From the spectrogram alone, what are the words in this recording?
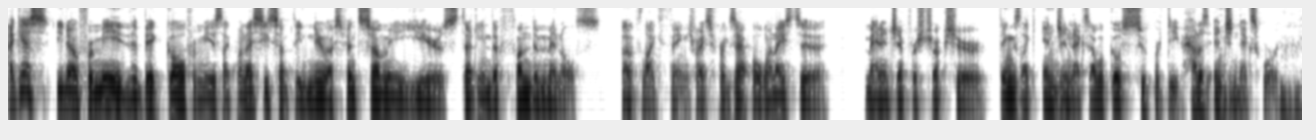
I guess, you know, for me, the big goal for me is like when I see something new, I've spent so many years studying the fundamentals of like things, right? So, for example, when I used to manage infrastructure, things like Nginx, I would go super deep. How does Nginx work? Mm-hmm.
